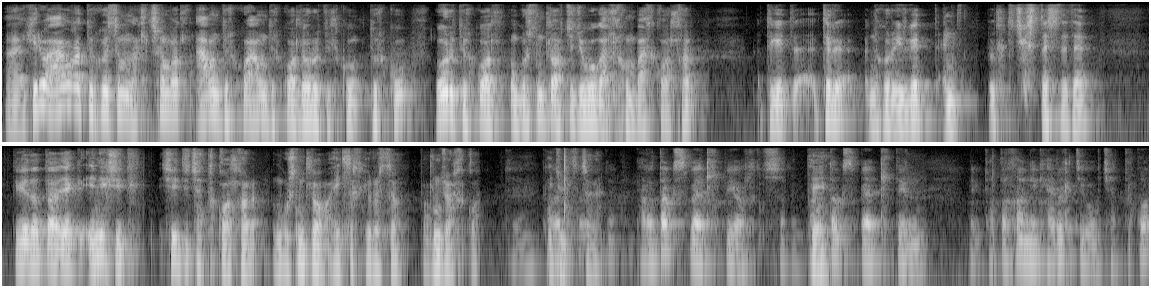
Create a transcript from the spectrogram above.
хэрвээ аавыгаа төрхөөс өмнө алчих юм бол аав нь төрөхгүй аав нь төрөхгүй бол өөрөө төлөхгүй төрөхгүй өөрөө төрөхгүй бол өнгөрсөн л очиж өвөг алах хүн байхгүй болохоор тэгээд тэр нөхөр эргээд амьд үлдчих хэвээр шүү дээ те. Тэгээд одоо яг энийг шийдэх шийдэж чадахгүй болохоор өнгөрсөн лөө аялах ерөөсөө боломж байхгүй гэж үзэж байгаа. Парадокс байдал бий болох жишээ. Парадокс байдал дээр нь яг тодорхой нэг хариултыг өгч чадахгүй.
